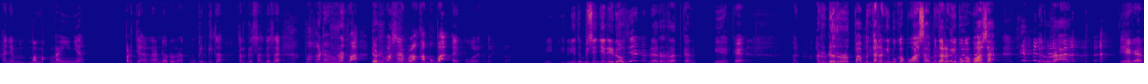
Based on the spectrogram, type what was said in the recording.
Hanya memaknainya perjalanan darurat. Mungkin kita tergesa-gesa, Pak, Pak, darurat, Pak. Darurat, Pak, saya pulang kampung, Pak. Eh, boleh, boleh, pulang. Itu bisa jadi dong. Darurat kan? Iya kayak "Aduh, aduh darurat Pak, bentar lagi buka puasa, bentar lagi buka puasa. Darurat. Iya kan?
